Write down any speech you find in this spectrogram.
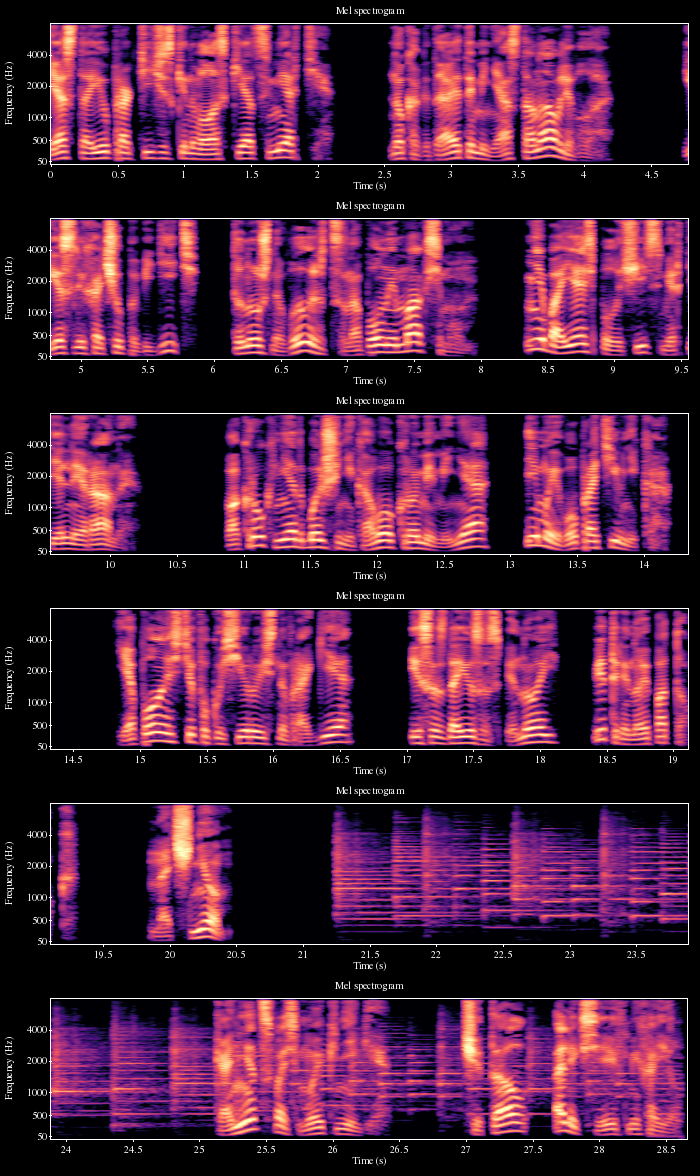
Я стою практически на волоске от смерти, но когда это меня останавливало? Если хочу победить, то нужно выложиться на полный максимум, не боясь получить смертельные раны. Вокруг нет больше никого, кроме меня и моего противника. Я полностью фокусируюсь на враге и создаю за спиной ветряной поток. Начнем. Конец восьмой книги. Читал Алексеев Михаил.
